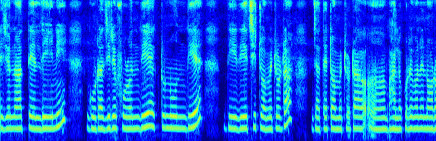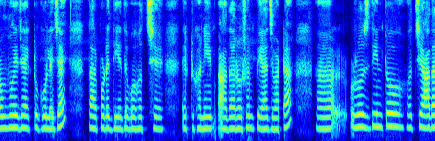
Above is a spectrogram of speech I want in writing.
এই জন্য আর তেল দিইনি। গোটা জিরে ফোড়ন দিয়ে, একটু নুন দিয়ে দিয়ে দিয়েছি টমেটোটা, যাতে টমেটোটা ভালো করে মানে নরম হয়ে যায়, একটু গলে যায়। তারপরে দিয়ে দেবো হচ্ছে একটুখানি আদা, রসুন, পেঁয়াজ বাটা রোজ দিন তো হচ্ছে আদা,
